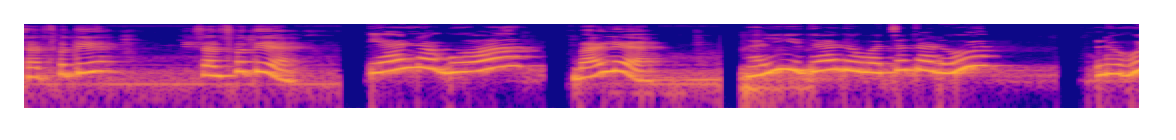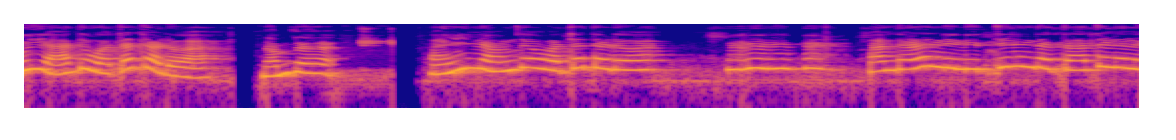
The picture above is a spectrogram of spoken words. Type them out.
ಸರಸ್ವತಿ? ಸರಸ್ವತಿ? ನಗು? ಬಾಯ್ಲಿ? ಅಲ್ಲಿ ಇದ್ಯಾವುದು ಒತ್ತತಾಡು ನಗು ಯಾವುದು ಒತ್ತತಾಡು ನಮ್ದೆ. ಅಲ್ಲಿ ನಮ್ದ ಒತ್ತತಾಡು ಅಂದ್ರೆ ನೀನು ಇತ್ತಿನಿಂದ ಕಾಕಳೆಲ್ಲ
